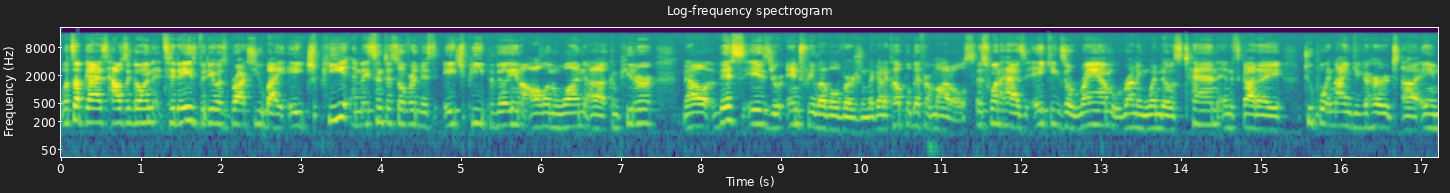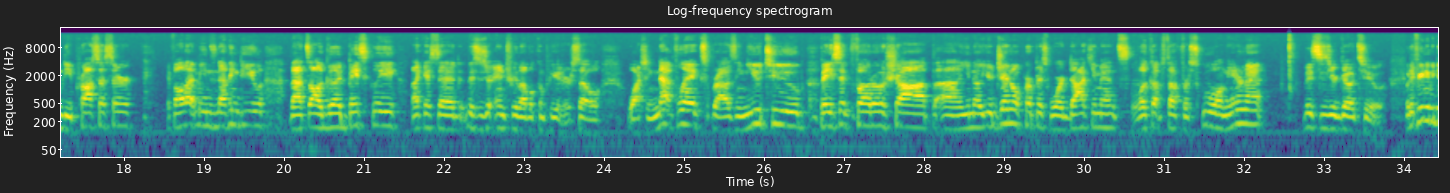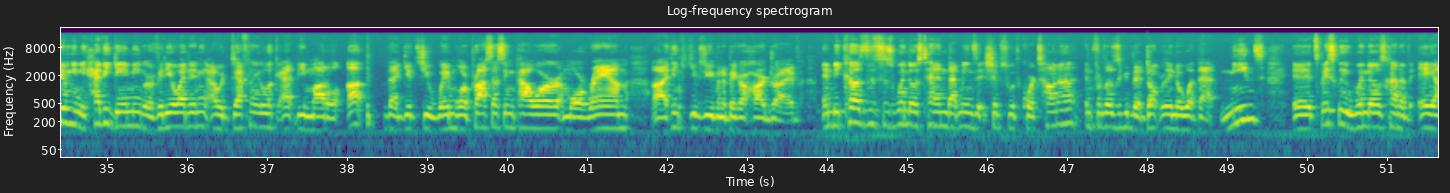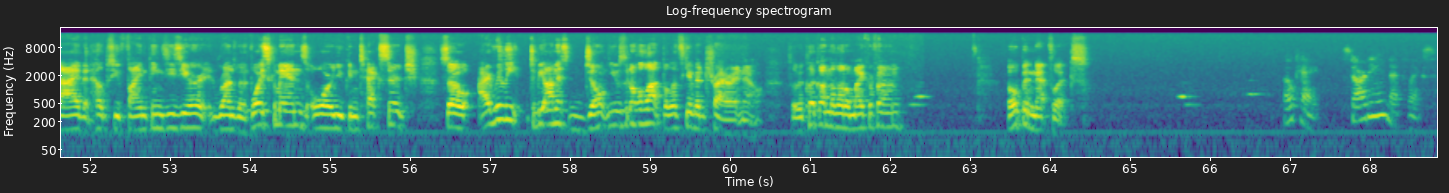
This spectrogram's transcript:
What's up guys, how's it going? Today's video is brought to you by HP and they sent us over this HP Pavilion all-in-one uh, computer. Now this is your entry-level version. They got a couple different models. This one has 8 gigs of RAM running Windows 10 and it's got a 2.9 gigahertz uh, AMD processor. If all that means nothing to you, that's all good. Basically, like I said, this is your entry-level computer. So watching Netflix, browsing YouTube, basic Photoshop, uh, you know, your general purpose Word documents, look up stuff for school on the internet, this is your go-to. But if you're to be doing any heavy gaming or video editing, I would definitely look at the Model Up. That gets you way more processing power, more RAM. Uh, I think it gives you even a bigger hard drive. And because this is Windows 10, that means it ships with Cortana. And for those of you that don't really know what that means, it's basically Windows kind of AI that helps you find things easier. It runs with voice commands or you can text search. So I really, to be honest, don't use it a whole lot, but let's give it a try right now. So we click on the little microphone. Open Netflix. Okay, starting Netflix.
